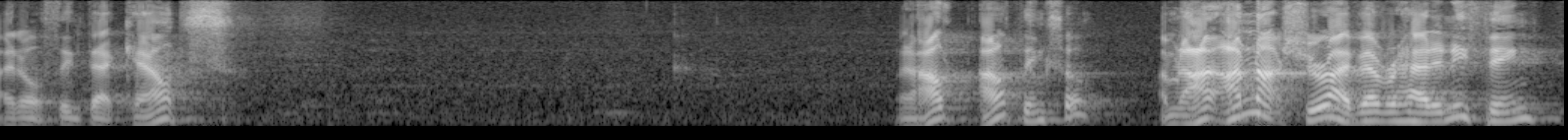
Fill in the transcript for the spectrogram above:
I don't think that counts. I don't, I don't think so. I mean, I, am not sure I've ever had anything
